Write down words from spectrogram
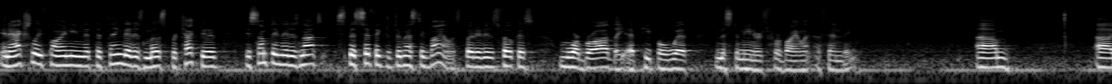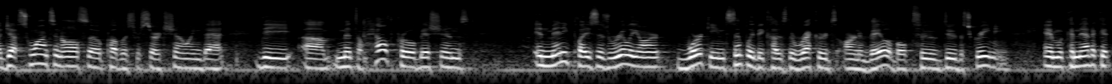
and actually finding that the thing that is most protective is something that is not specific to domestic violence, but it is focused more broadly at people with misdemeanors for violent offending. Um, uh, Jeff Swanson also published research showing that the um, mental health prohibitions in many places really aren't working simply because the records aren't available to do the screening. And when Connecticut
